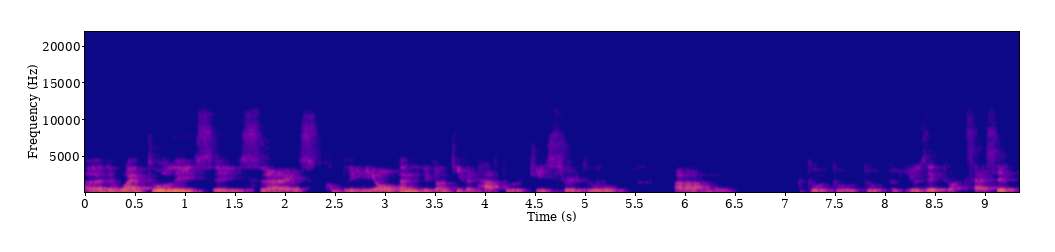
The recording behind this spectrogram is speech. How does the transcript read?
uh, the web tool is is uh, is completely open. You don't even have to register to um, to, to to to use it to access it.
